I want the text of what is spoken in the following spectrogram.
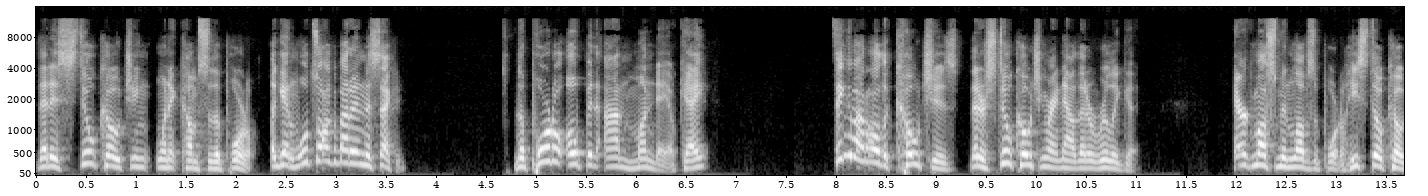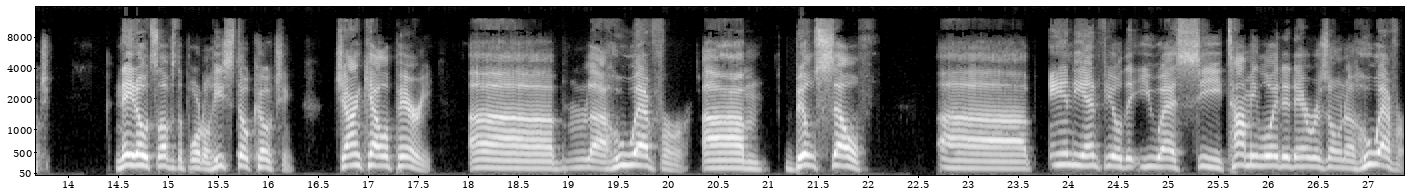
that is still coaching when it comes to the portal. Again, we'll talk about it in a second. The portal opened on Monday, okay? Think about all the coaches that are still coaching right now that are really good. Eric Musselman loves the portal. He's still coaching. Nate Oats loves the portal. He's still coaching. John Calipari, uh, whoever, um, Bill Self, uh, Andy Enfield at USC, Tommy Lloyd at Arizona, whoever,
